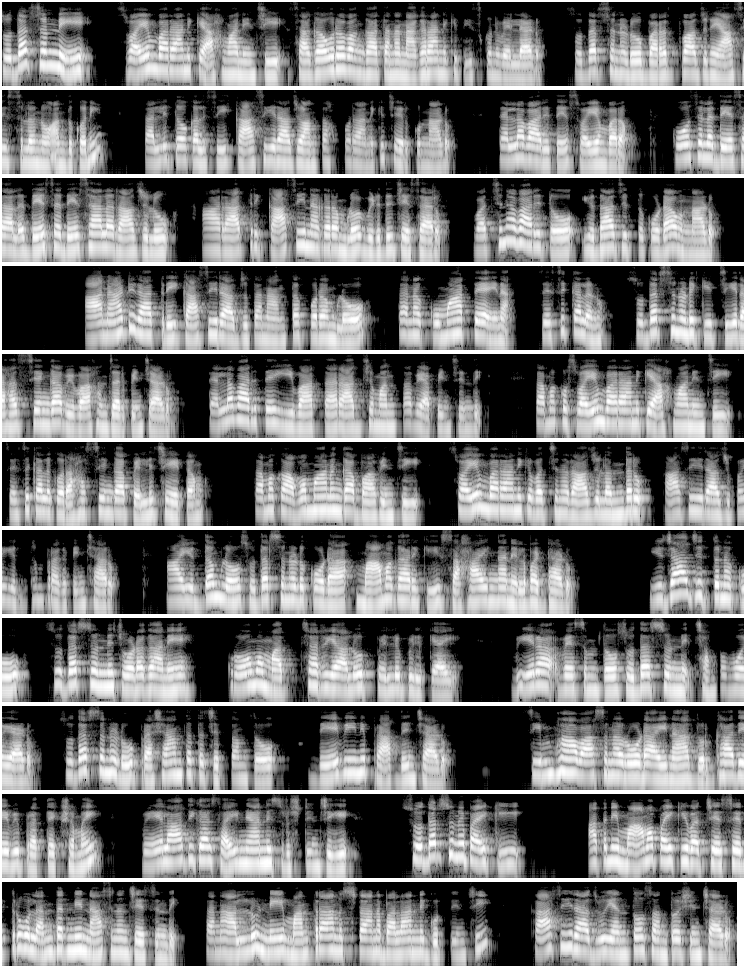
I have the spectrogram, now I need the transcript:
సుదర్శుణ్ణి స్వయంవరానికి ఆహ్వానించి సగౌరవంగా తన నగరానికి తీసుకుని వెళ్ళాడు. సుదర్శనుడు భరద్వాజుని ఆశీస్సులను అందుకొని తల్లితో కలిసి కాశీరాజు అంతఃపురానికి చేరుకున్నాడు. తెల్లవారితే స్వయంవరం. కోసల దేశాల దేశ దేశాల రాజులు ఆ రాత్రి కాశీనగరంలో విడిది చేశారు. వచ్చిన వారితో యుధాజిత్తు కూడా ఉన్నాడు. ఆనాటి రాత్రి కాశీరాజు తన అంతఃపురంలో తన కుమార్తె అయిన శశికలను సుదర్శనుడికిచ్చి రహస్యంగా వివాహం జరిపించాడు. తెల్లవారితే ఈ వార్త రాజ్యమంతా వ్యాపించింది. తమకు స్వయంవరానికి ఆహ్వానించి శశికళకు రహస్యంగా పెళ్ళి చేయటం తమకు అవమానంగా భావించి స్వయంవరానికి వచ్చిన రాజులందరూ కాశీరాజుపై యుద్ధం ప్రకటించారు. ఆ యుద్ధంలో సుదర్శనుడు కూడా మామగారికి సహాయంగా నిలబడ్డాడు. యుజాజిత్తునకు సుదర్శుణ్ణి చూడగానే క్రోమ మత్సర్యాలు పెళ్ళి పిలికాయి. వీరావేశంతో సుదర్శుణ్ణి చంపబోయాడు. సుదర్శనుడు ప్రశాంతత చిత్తంతో దేవిని ప్రార్థించాడు. సింహావాసన రూఢ అయిన దుర్గాదేవి ప్రత్యక్షమై వేలాదిగా సైన్యాన్ని సృష్టించి సుదర్శునిపైకి అతని మామపైకి వచ్చే శత్రువులందరినీ నాశనం చేసింది. తన అల్లుణ్ణి మంత్రానుష్ఠాన బలాన్ని గుర్తించి కాశీరాజు ఎంతో సంతోషించాడు.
